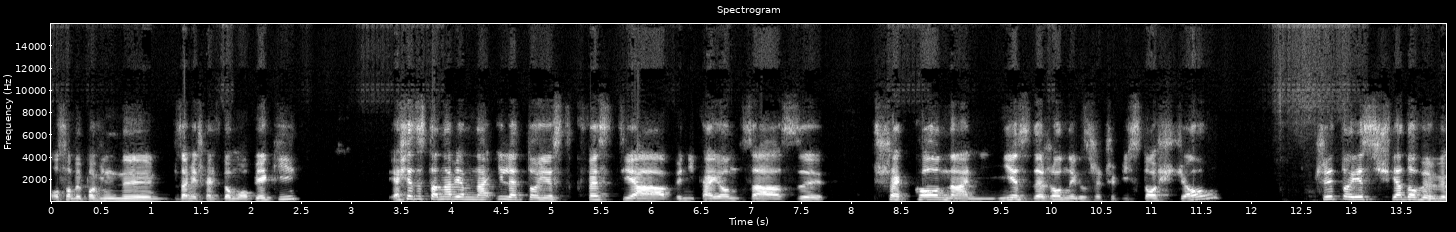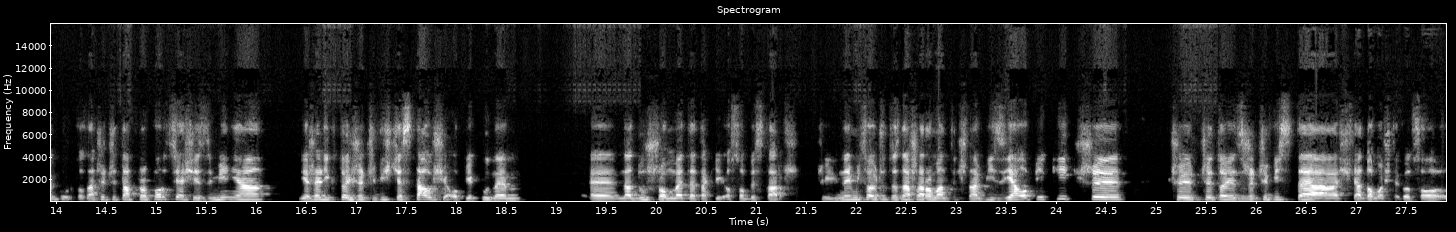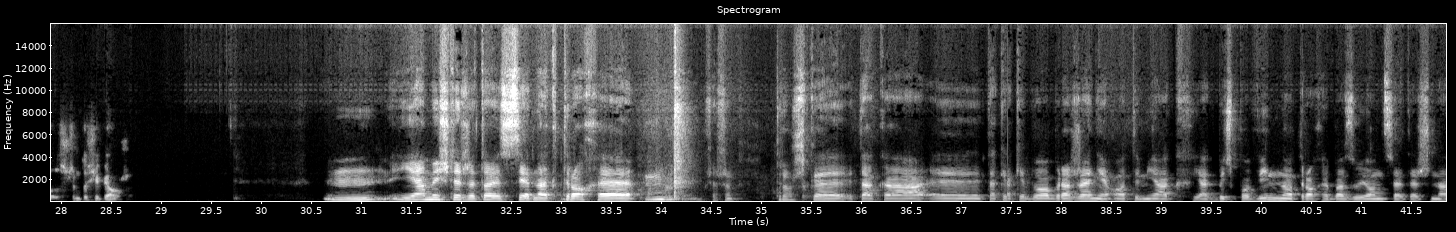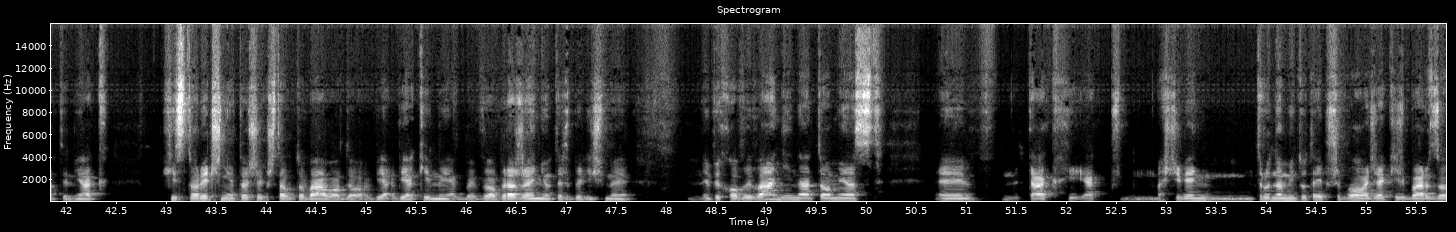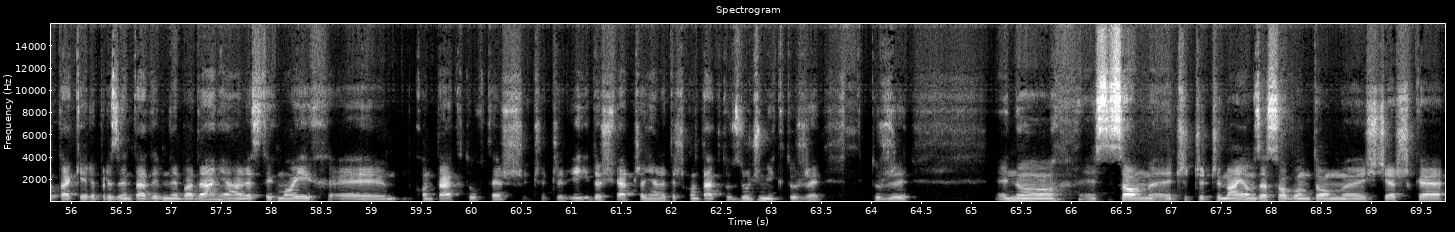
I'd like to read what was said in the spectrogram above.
osoby powinny zamieszkać w domu opieki. Ja się zastanawiam, na ile to jest kwestia wynikająca z przekonań niezderzonych z rzeczywistością, czy to jest świadomy wybór? To znaczy, czy ta proporcja się zmienia, jeżeli ktoś rzeczywiście stał się opiekunem e, na dłuższą metę takiej osoby starszej? Czyli innymi słowy, czy to jest nasza romantyczna wizja opieki, czy, czy, czy to jest rzeczywista świadomość tego, co, z czym to się wiąże? Mm, ja myślę, że to jest jednak trochę, przepraszam, troszkę taka, e, takie, takie wyobrażenie o tym, jak, jak być powinno, trochę bazujące też na tym, jak historycznie to się kształtowało, do, w, jakim jakby wyobrażeniu też byliśmy wychowywani, natomiast tak, jak właściwie trudno mi tutaj przywołać jakieś bardzo takie reprezentatywne badania, ale z tych moich e, kontaktów też, czy, czy, i doświadczeń, ale też kontaktów z ludźmi, którzy, którzy no, są, czy, czy, czy mają za sobą tą ścieżkę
